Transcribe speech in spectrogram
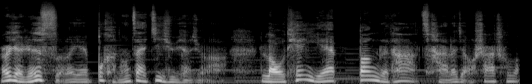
而且人死了也不可能再继续下去了。老天爷帮着他踩了脚刹车。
